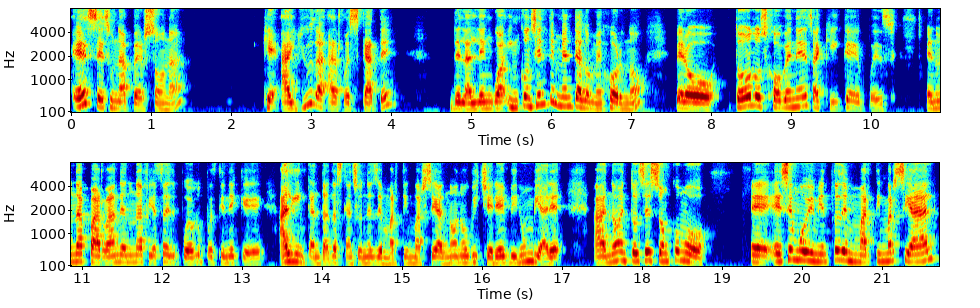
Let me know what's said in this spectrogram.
esa es una persona que ayuda al rescate de la lengua, inconscientemente a lo mejor, ¿no? Pero todos los jóvenes aquí que pues en una parranda, en una fiesta del pueblo, pues tiene que alguien cantar las canciones de Martín Marcial, ¿no? No bichere, virumbiare, ah, ¿no? Entonces son como eh, ese movimiento de Martín Marcial,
